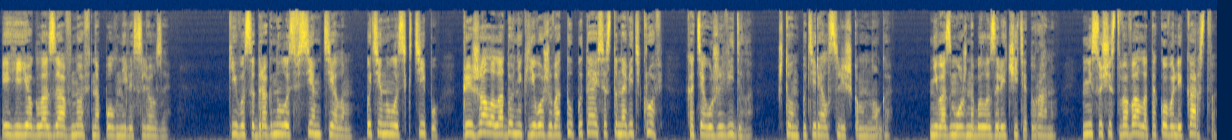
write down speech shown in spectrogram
и ее глаза вновь наполнили слезы. Кива содрогнулась всем телом, потянулась к Типу, прижала ладони к его животу, пытаясь остановить кровь, хотя уже видела, что он потерял слишком много. Невозможно было залечить эту рану. Не существовало такого лекарства,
